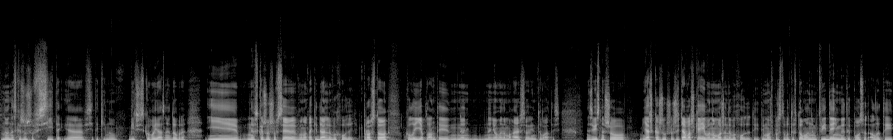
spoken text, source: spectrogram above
Ну, не скажу, що всі е, всі такі, ну, більшість кого я знаю, добре. І не скажу, що все воно так ідеально виходить. Просто коли є план, ти на нього намагаєшся орієнтуватись. Звісно, що я ж кажу, що життя важке і воно може не виходити. І ти можеш просто бути втомленим, твій день мити посуд, але ти,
